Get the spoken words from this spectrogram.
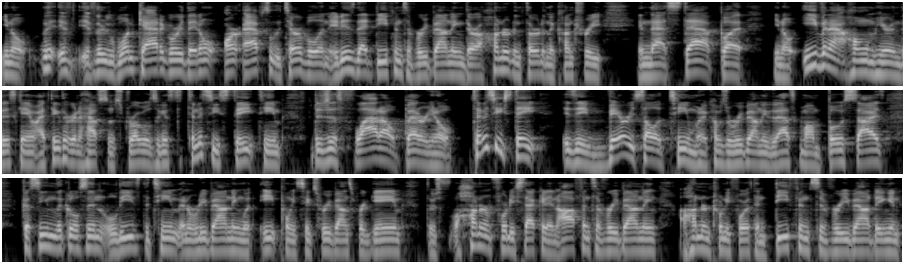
you know, if, if there's one category they don't aren't absolutely terrible, and it is that defensive rebounding. They're 103rd in the country in that stat, but you know, even at home here in this game, I think they're going to have some struggles against the Tennessee State team that is just flat out better. You know, Tennessee State is a very solid team when it comes to rebounding the basketball on both sides. Kasim Nicholson leads the team in rebounding with 8.6 rebounds per game. There's 142nd in offensive rebounding, 124th in defensive rebounding. And,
